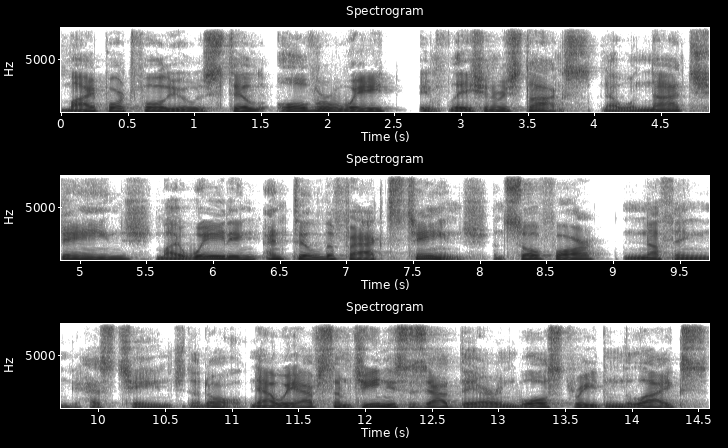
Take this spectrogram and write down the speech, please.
My portfolio is still overweight inflationary stocks. And I will not change my weighting until the facts change. And so far, nothing has changed at all. Now, we have some geniuses out there in Wall Street and the likes.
